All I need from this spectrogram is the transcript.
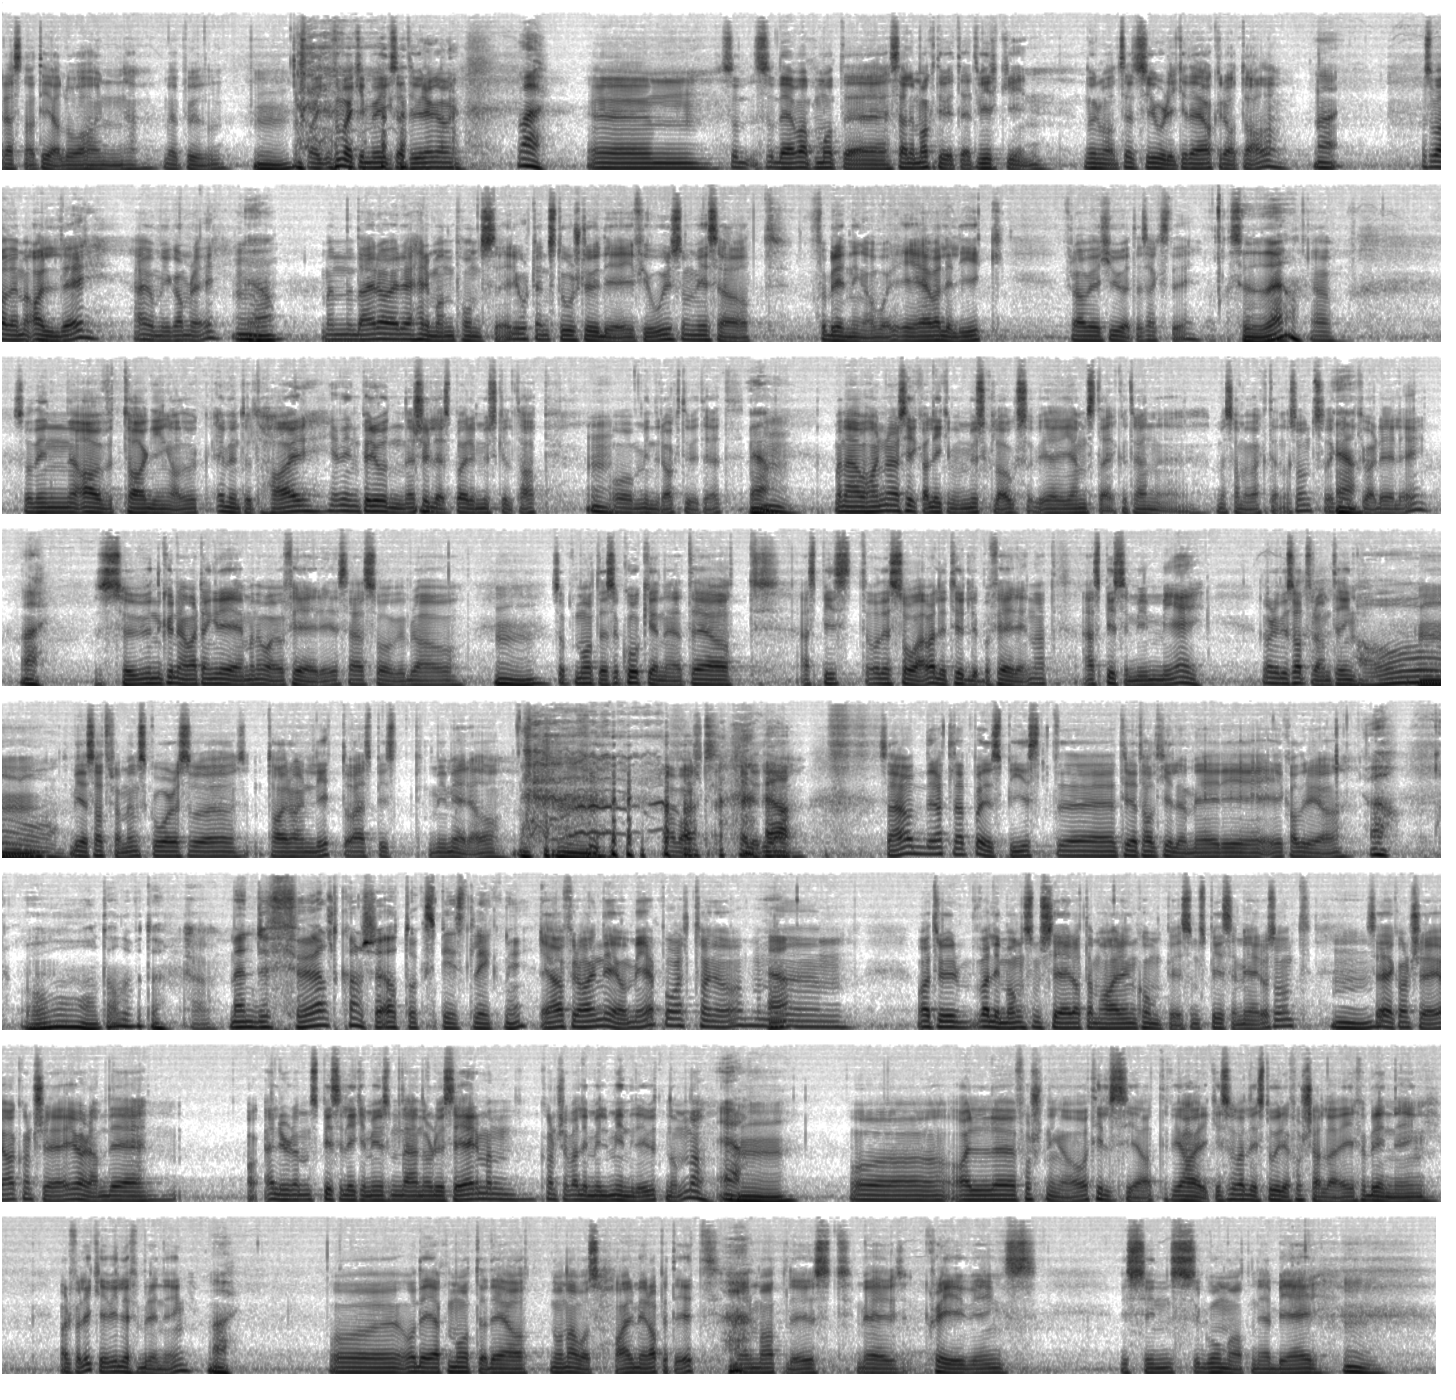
Resten av tida lå han ved poolen. Ikke- det var ikke mye gikk seg tur engang. Nei. Um, så, så det var på en måte Selv om aktivitet virker inn Normalt sett så gjorde de ikke det akkurat da. da. Nei. Og så var det med alder. Jeg er jo mye gamlere. Ja. Men der har Herman Ponser gjort en stor studie i fjor som viser at forbrenninga vår er veldig lik fra vi er 20 til 60. Ser du det? ja? Så den avtaginga du eventuelt har i den perioden, det skyldes bare muskeltap og mindre aktivitet. Ja. Men jeg og han har ca. like mye muskler også. Vi er jevnsterke og trener med samme vekt. og sånt, så det kan Ja. ikke være det heller. Nei. Søvn kunne vært en greie, men det var jo ferie, så jeg sov jo bra. Og, Så på en måte så koker det ned til at jeg spiste, og det så jeg veldig tydelig på ferien, at jeg spiser mye mer når det blir satt fram ting. Åh. Vi har satt fram en skål, så tar han litt, og jeg spiste mye mer da. Av alt. Hele tida. Ja. Så jeg har rett og slett bare spist eh, 3,5 kilo mer i, i kalorier. Ja. Oh, det hadde, vet du. Men du følte kanskje at dere spiste like mye? Ja, for han er jo med på alt, han òg. Men Ja. eh, og jeg tror veldig mange som ser at de har en kompis som spiser mer, og sånt, Mm. så er det kanskje, ja, kanskje gjør de det Eller de spiser like mye som deg når du ser, men kanskje veldig mye mindre utenom. da. Ja. Og all forskninga tilsier at vi har ikke så veldig store forskjeller i forbrenning. I hvert fall ikke viljeforbrenning. Nei. Og, og det er på en måte det at noen av oss har mer appetitt, mer matlyst, mer cravings. Vi syns godmaten er bedre. Mm.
